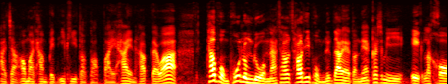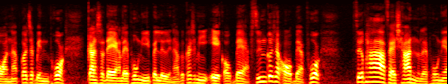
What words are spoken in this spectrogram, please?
อาจจะเอามาทำเป็น EP ต่อๆไปให้นะครับ แต่ว่าถ้าผมพูดรวมๆนะเท่าเท่าที่ผมนึกได้ในตอนนี้ก็จะมีเอกละครนะครับก็จะเป็นพวกการแสดงอะไรพวกนี้ไปเลยนะครับแล้วก็จะมีเอกออกแบบ ซึ่งก็จะออกแบบพวกเสื้อผ้าแฟชั่นอะไรพวกนี้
